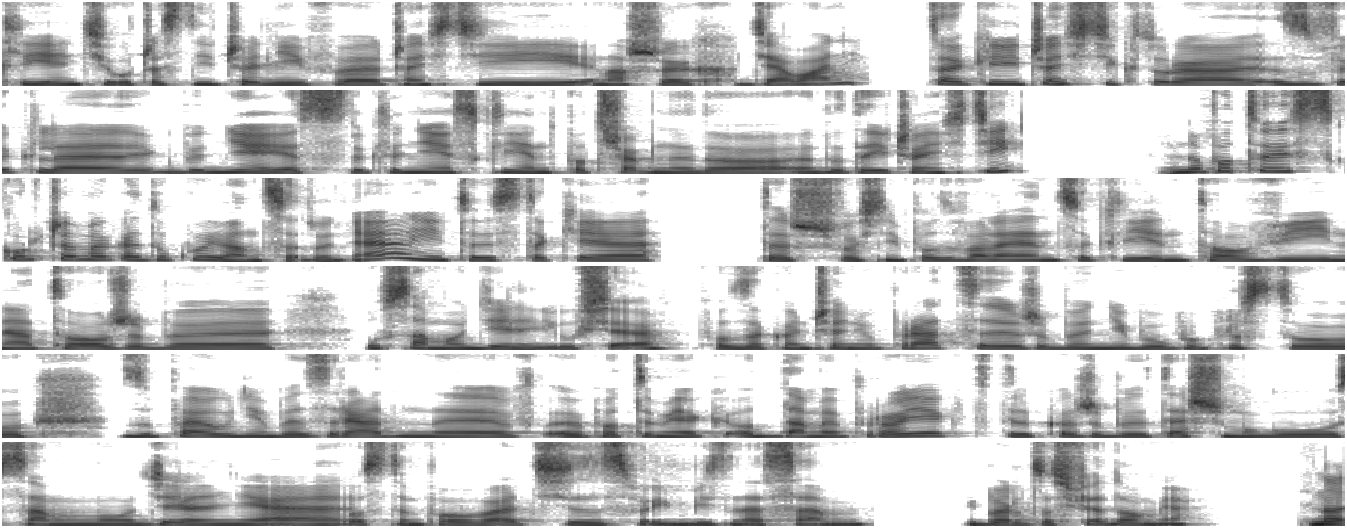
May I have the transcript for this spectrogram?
klienci uczestniczyli w części naszych działań. Takiej części, która zwykle jakby nie jest, zwykle nie jest klient potrzebny do, do tej części. No bo to jest kurczę mega edukujące, no nie? I to jest takie też właśnie pozwalające klientowi na to, żeby usamodzielnił się po zakończeniu pracy, żeby nie był po prostu zupełnie bezradny po tym, jak oddamy projekt, tylko żeby też mógł samodzielnie postępować ze swoim biznesem i bardzo świadomie. No,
